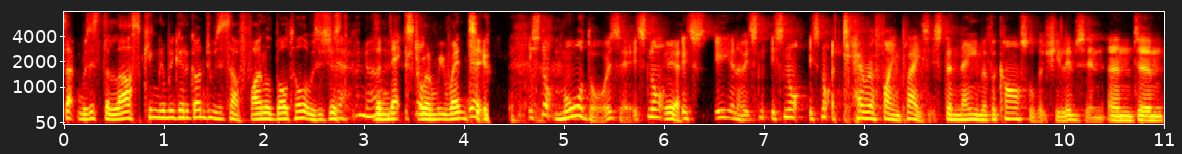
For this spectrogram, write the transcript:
that was this the last kingdom we could have gone to? Was this our final bolt hole? Or was it just Yeah, the next not- one we went yeah. to? It's not Mordor, is it? It's not. Yeah. It's you know, it's it's not it's not a terrifying place. It's the name of a castle that she lives in, and um,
